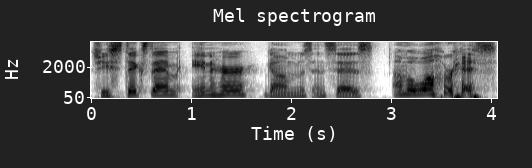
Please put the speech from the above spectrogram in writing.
She sticks them in her gums and says, I'm a walrus.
